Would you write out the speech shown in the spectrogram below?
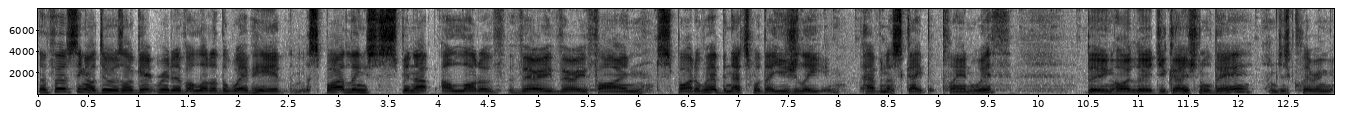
The first thing I'll do is I'll get rid of a lot of the web here. Spiderlings spin up a lot of very, very fine spider web, and that's what they usually have an escape plan with. Being highly educational there, I'm just clearing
